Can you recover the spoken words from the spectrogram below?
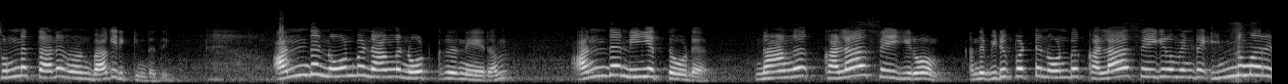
சுண்ணத்தான நோன்பாக இருக்கின்றது. அந்த நோன்பை நாங்கள் நோட்கிற நேரம் அந்த நீயத்தோட நாங்கள் கலா செய்கிறோம். அந்த விடுபட்ட நோன்பை கலா செய்கிறோம் என்ற இன்னுமொரு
